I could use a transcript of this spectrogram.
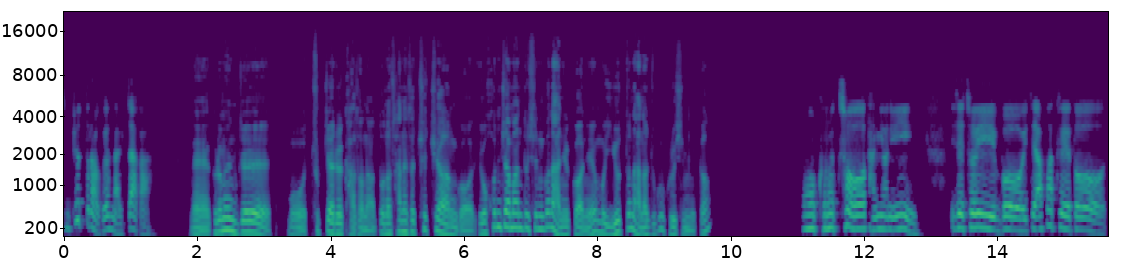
잡혔더라고요, 날짜가. 네, 그러면 이제 뭐 축제를 가서나 또는 산에서 채취한 것, 이거 혼자만 드시는 건 아닐 거 아니에요? 뭐 이웃도 나눠주고 그러십니까? 어, 그렇죠. 당연히. 이제 저희 뭐 이제 아파트에도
